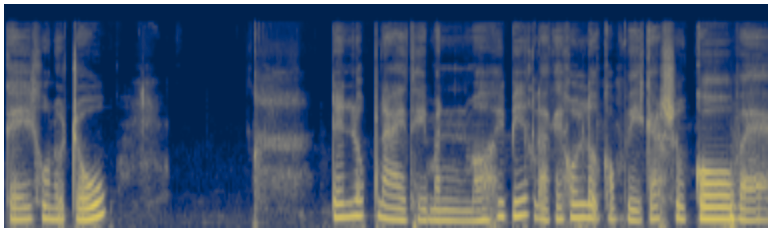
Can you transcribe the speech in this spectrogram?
cái khu nội trú. Đến lúc này thì mình mới biết là cái khối lượng công việc các sư cô và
